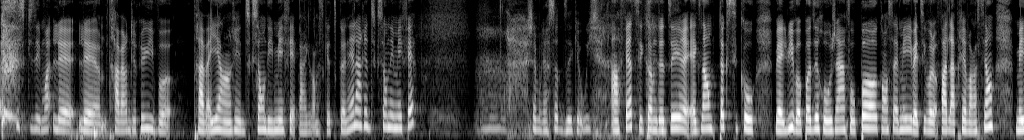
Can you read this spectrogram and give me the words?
excusez-moi, le, le travailleur de rue, il va travailler en réduction des méfaits, par exemple. Est-ce que tu connais la réduction des méfaits? J'aimerais ça te dire que oui. En fait, c'est comme de dire, exemple, toxico. Ben lui, il va pas dire aux gens, faut pas consommer, ben, il va leur faire de la prévention, mais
